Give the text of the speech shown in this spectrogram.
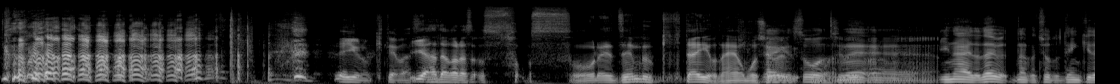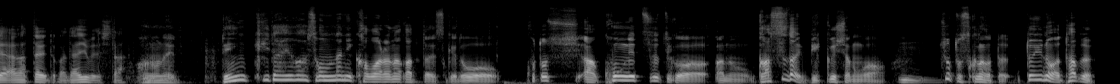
っていうの来てますいやだからそそそれ全部聞きたいよね。面白い。そうだね。ねえーいない間だいぶなんかちょっと電気代上がったりとか大丈夫でした？あのね電気代はそんなに変わらなかったですけど今年あ今月っていうかあのガス代びっくりしたのがちょっと少なかった。というのは多分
